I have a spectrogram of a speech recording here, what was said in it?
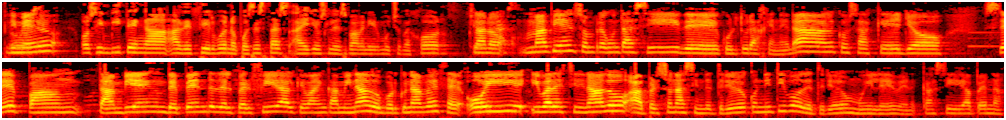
Primero- os, os inviten a, a decir, bueno, pues estas a ellos les va a venir mucho mejor? Claro, otras? más bien son preguntas así de cultura general, cosas que ellos sepan. También depende del perfil al que va encaminado, porque unas veces hoy iba destinado a personas sin deterioro cognitivo o deterioro muy leve, casi apenas.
